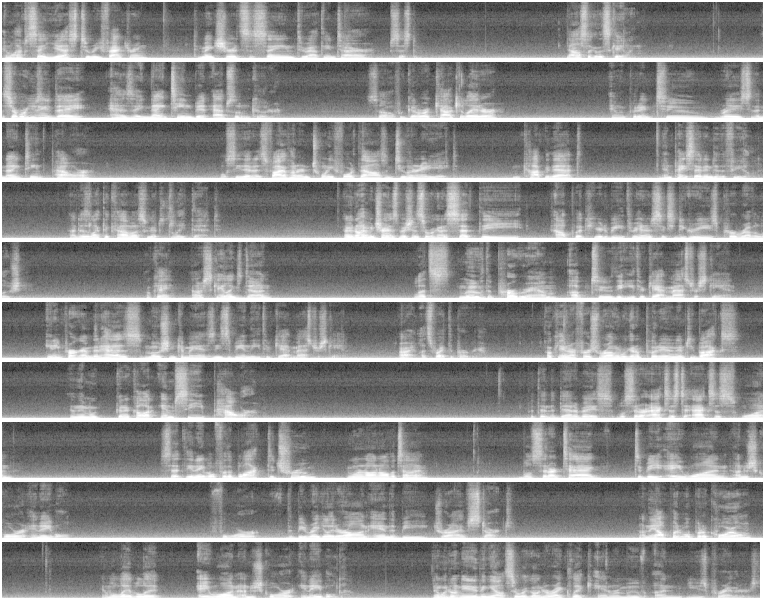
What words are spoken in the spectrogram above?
And we'll have to say yes to refactoring to make sure it's the same throughout the entire system. Now let's look at the scaling. The servo we're using today has a 19-bit absolute encoder. So if we go to our calculator and we put in 2 raised to the 19th power, we'll see that it's 524,288. And copy that and paste that into the field. Now it doesn't like the comma, so we have to delete that. Now I don't have any transmission, so we're going to set the output here to be 360 degrees per revolution. Okay, now our scaling's done. Let's move the program up to the EtherCAT master scan. Any program that has motion commands needs to be in the EtherCAT master scan. Alright, let's write the program. Okay, in our first rung, we're going to put in an empty box, and then we're going to call it MC Power. Put that in the database. We'll set our axis to axis 1. Set the enable for the block to true. We want it on all the time. We'll set our tag to be A1 underscore enable for the B regulator on and the B drive start. On the output, we'll put a coil and we'll label it A1 underscore enabled. Now we don't need anything else, so we're going to right click and remove unused parameters.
